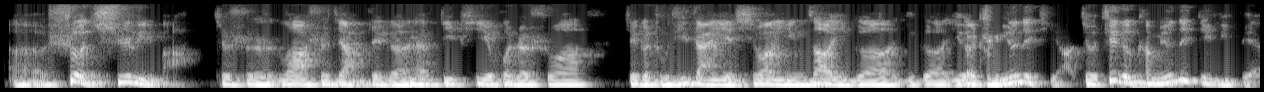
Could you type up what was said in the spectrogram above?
呃社区里吧，就是罗老师讲这个 FDP 或者说这个主题展也希望营造一个一个一个 community 啊，就这个 community 里边，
